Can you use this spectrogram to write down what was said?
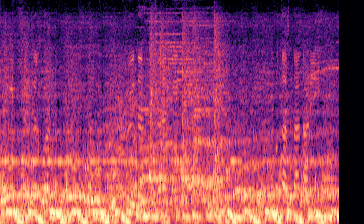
संदर्भ विविध होत असतात आणि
